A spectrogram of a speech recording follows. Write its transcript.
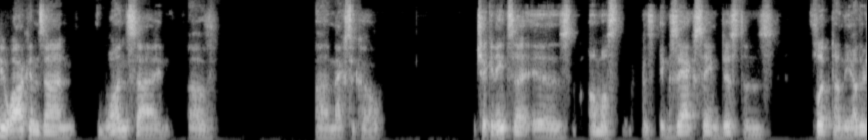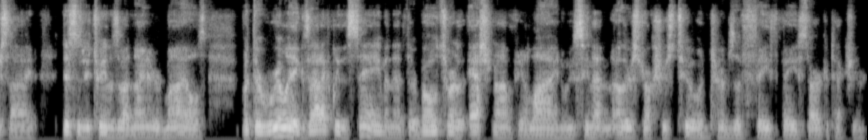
Teotihuacan's on one side of uh, Mexico. Chichen Itza is almost the exact same distance flipped on the other side. Distance between them is about 900 miles, but they're really exotically the same in that they're both sort of astronomically aligned. We've seen that in other structures too, in terms of faith based architecture.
